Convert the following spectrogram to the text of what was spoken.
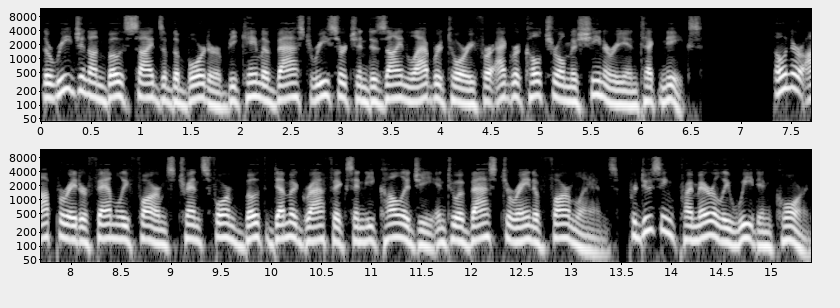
The region on both sides of the border became a vast research and design laboratory for agricultural machinery and techniques. Owner-operator family farms transformed both demographics and ecology into a vast terrain of farmlands, producing primarily wheat and corn.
